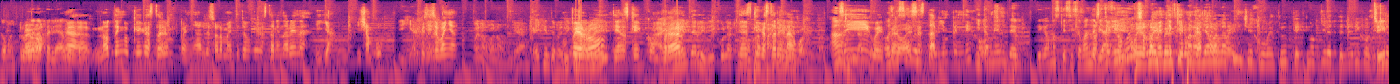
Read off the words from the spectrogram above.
Como el club de la pelea, güey. mira, pero- no tengo que gastar en pañales, solamente tengo que gastar en arena y ya. Y shampoo, Y ya. porque si se bañan. Bueno, bueno, que, que hay gente ridícula. Un perro güey. tienes que Hay comprar. gente ridícula que tienes que gastar en pañales, agua. güey, para Ah, Sí, gato. güey, O sea, pero sí, ese güey, está pero- bien pendejo. Y también, de, digamos que si se van de viaje, güey. Pero, solamente pero quiero un para allá gato, va la pinche juventud que no quiere tener hijos. Sí, quiere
